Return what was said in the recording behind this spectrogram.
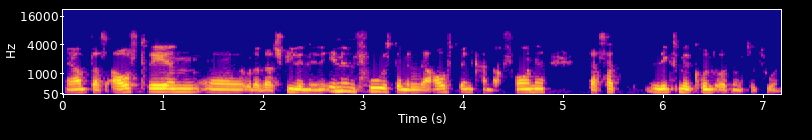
Ja, das Aufdrehen äh, oder das Spiel in den Innenfuß, damit er aufdrehen kann nach vorne, das hat nichts mit Grundordnung zu tun.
